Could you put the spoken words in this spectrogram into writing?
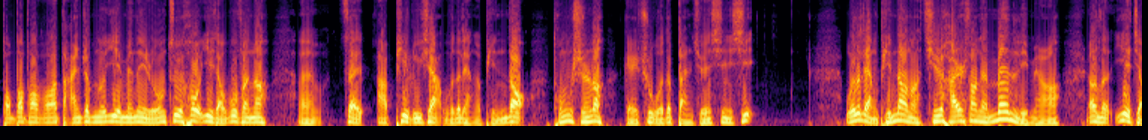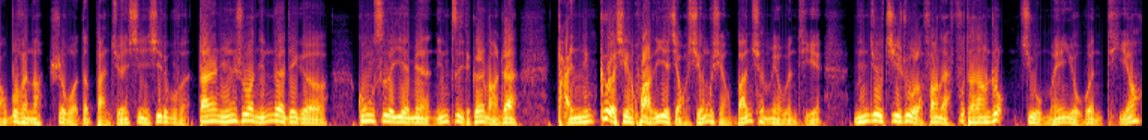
叭叭叭叭打印这么多页面内容，最后页脚部分呢，呃，再啊披露一下我的两个频道，同时呢，给出我的版权信息。我的两个频道呢，其实还是放在 main 里面啊。然后呢，页脚部分呢是我的版权信息的部分。当然，您说您的这个公司的页面，您自己的个人网站打印您个性化的页脚行不行？完全没有问题。您就记住了，放在 footer 当中就没有问题哦。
